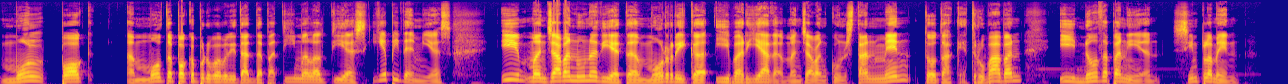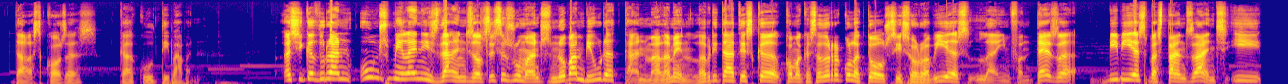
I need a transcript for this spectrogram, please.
molt poc amb molta poca probabilitat de patir malalties i epidèmies i menjaven una dieta molt rica i variada. Menjaven constantment tot el que trobaven i no depenien simplement de les coses que cultivaven. Així que durant uns mil·lennis d'anys els éssers humans no van viure tan malament. La veritat és que, com a caçador-recol·lector, si sobrevivies la infantesa, vivies bastants anys i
